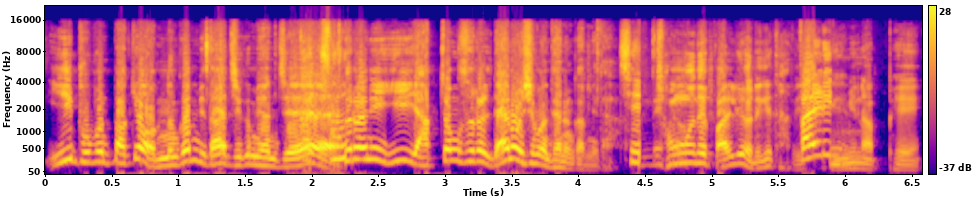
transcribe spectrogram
이 부분밖에 없는 겁니다. 지금 현재. 조- 그러니 이 약정서를 내놓으시면 되는 겁니다. 제 청문회 빨리 열는 게 답이죠. 빨리- 국민 앞에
